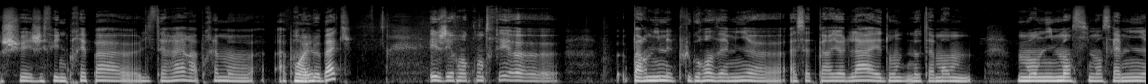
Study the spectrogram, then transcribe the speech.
J'ai fait une prépa euh, littéraire après, me, après le bac. Et j'ai rencontré parmi mes plus grands amis à cette période-là, et dont notamment mon immense, immense amie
